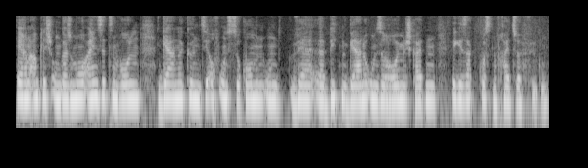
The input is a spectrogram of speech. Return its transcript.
ehrenamtliches Engagement einsetzen wollen, gerne können sie auf uns zukommen und wir äh, bieten gerne unsere Räumlichkeiten, wie gesagt, kostenfrei zur Verfügung.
